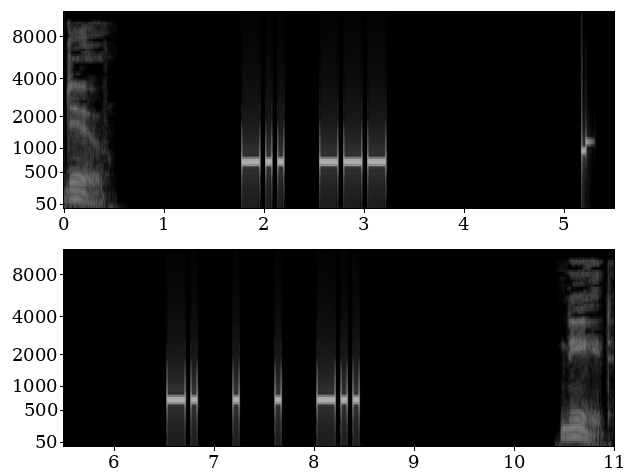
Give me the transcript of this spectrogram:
Do. Need.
